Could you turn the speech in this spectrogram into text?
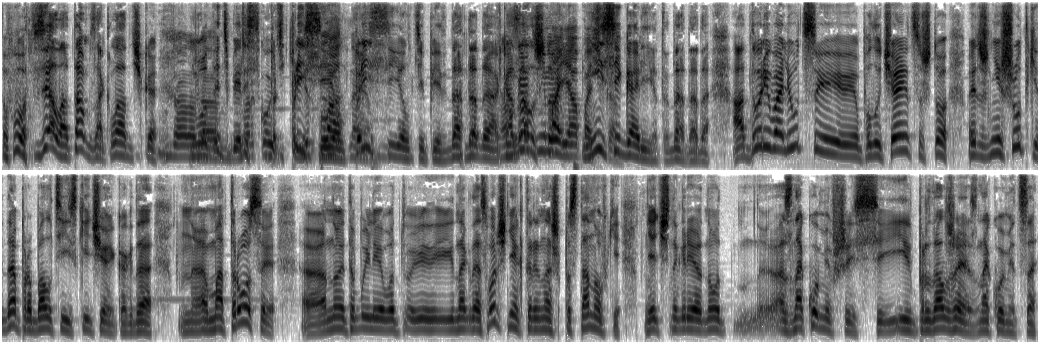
Вот, взял, а там закладочка. Вот и теперь присел, присел теперь, да-да-да. Он Оказалось, что не сигареты, да-да-да. А до революции получается, что это же не шутки, да, про балтийский чай, когда матросы, э, но это были вот э, иногда смотришь некоторые наши постановки. Я, честно говоря, ну вот ознакомившись и продолжая знакомиться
